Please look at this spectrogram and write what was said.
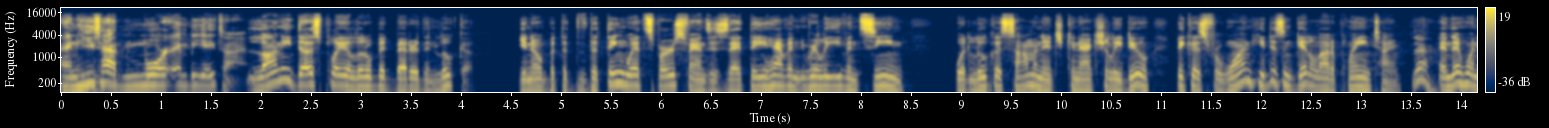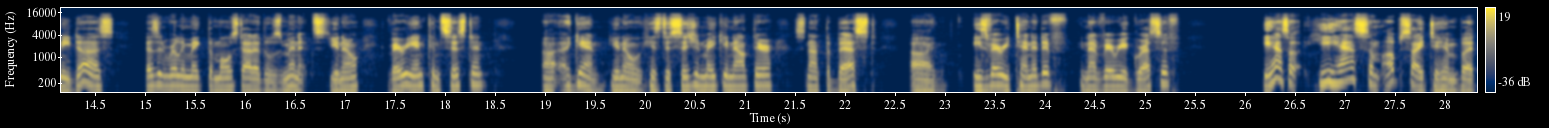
And he's had more NBA time. Lonnie does play a little bit better than Luka, you know. But the the thing with Spurs fans is that they haven't really even seen what Luka Samanic can actually do because for one, he doesn't get a lot of playing time, Yeah. and then when he does, doesn't really make the most out of those minutes. You know, very inconsistent. Uh, again, you know, his decision making out there is not the best. Uh, he's very tentative, not very aggressive. He has a he has some upside to him, but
